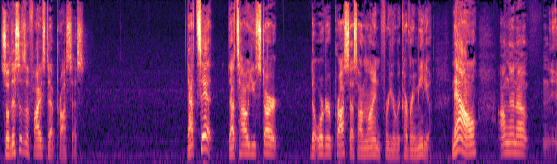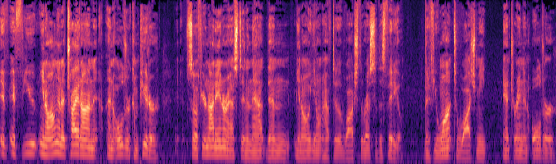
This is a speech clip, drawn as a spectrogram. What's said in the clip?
So this is a five-step process. That's it. That's how you start the order process online for your recovery media. Now, I'm going to if if you, you know, I'm going to try it on an older computer. So if you're not interested in that, then, you know, you don't have to watch the rest of this video. But if you want to watch me enter in an older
